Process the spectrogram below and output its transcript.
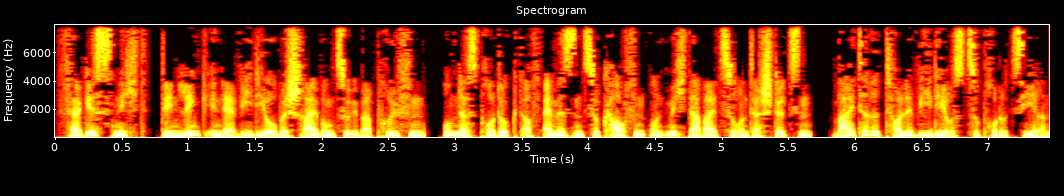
vergiss nicht, den Link in der Videobeschreibung zu überprüfen, um das Produkt auf Amazon zu kaufen und mich dabei zu unterstützen, weitere tolle Videos zu produzieren.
